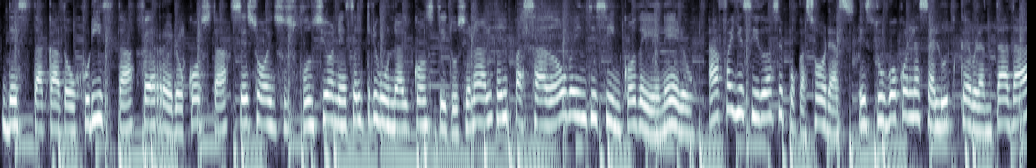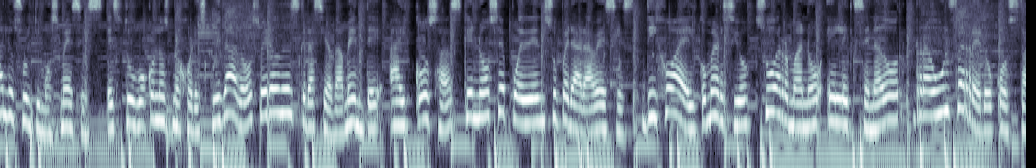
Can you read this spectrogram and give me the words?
Destacado jurista, Ferrero Costa cesó en sus funciones del Tribunal Constitucional el pasado 25 de enero. Ha fallecido hace pocas horas. Estuvo con la salud quebrantada los últimos meses. Estuvo con los mejores cuidados, pero desgraciadamente hay cosas que no se pueden superar a veces, dijo a El Comercio su hermano el ex senador Raúl Ferrero Costa.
